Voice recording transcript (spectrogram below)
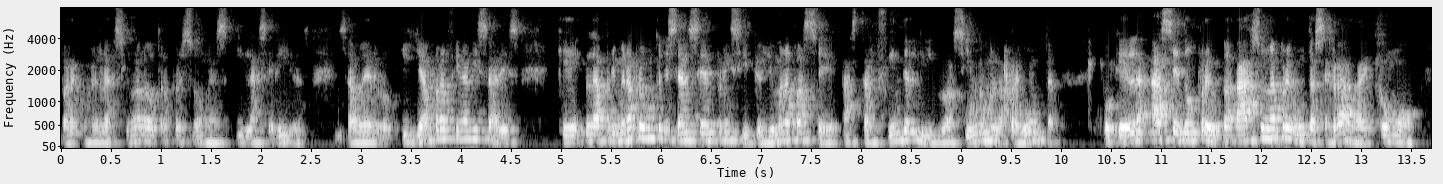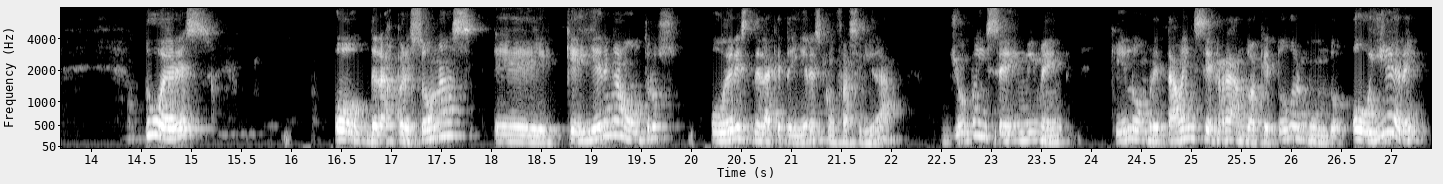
para con relación a las otras personas y las heridas, saberlo. Y ya para finalizar es que la primera pregunta que se hace al principio, yo me la pasé hasta el fin del libro haciéndome la pregunta, porque él hace, dos hace una pregunta cerrada, es como, tú eres o de las personas eh, que hieren a otros o eres de la que te hieres con facilidad. Yo pensé en mi mente que el hombre estaba encerrando a que todo el mundo o hiere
